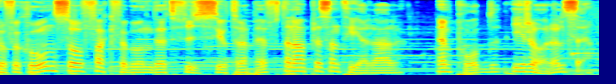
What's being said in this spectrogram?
Professions och fackförbundet Fysioterapeuterna presenterar En podd i rörelse.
